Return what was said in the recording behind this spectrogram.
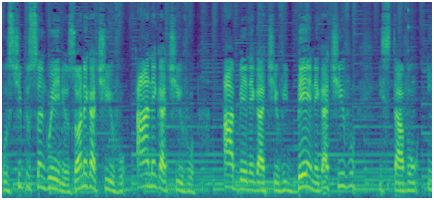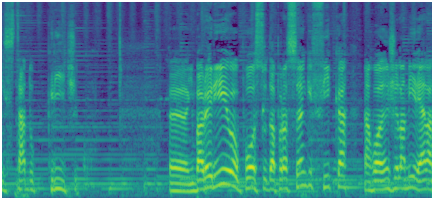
os tipos sanguíneos O negativo, A negativo, AB negativo e B negativo estavam em estado crítico. Uh, em Barueri, o posto da ProSangue fica na rua Ângela Mirella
